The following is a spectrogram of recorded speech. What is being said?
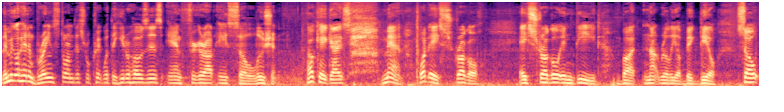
let me go ahead and brainstorm this real quick with the heater hoses and figure out a solution. Okay, guys, man, what a struggle. A struggle indeed, but not really a big deal. So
